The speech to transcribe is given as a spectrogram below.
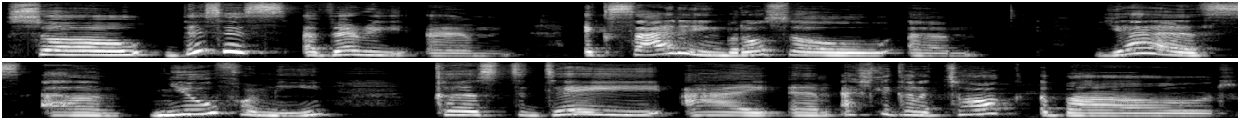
So, this is a very um, exciting, but also, um, yes, um, new for me because today I am actually going to talk about.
